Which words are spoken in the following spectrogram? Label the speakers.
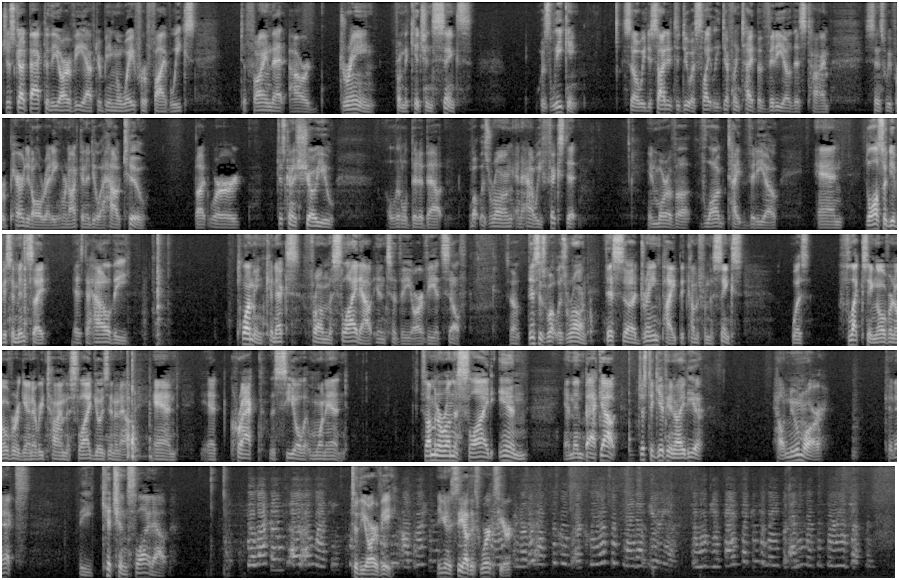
Speaker 1: just got back to the RV after being away for five weeks to find that our drain from the kitchen sinks was leaking. So we decided to do a slightly different type of video this time since we've repaired it already. We're not going to do a how-to, but we're just going to show you a little bit about what was wrong and how we fixed it in more of a vlog type video. And it'll also give you some insight as to how the plumbing connects from the slide out into the RV itself. So this is what was wrong. This uh, drain pipe that comes from the sinks was flexing over and over again every time the slide goes in and out and it cracked the seal at one end. So I'm going to run the slide in and then back out just to give you an idea how Newmar connects the kitchen slide out to the RV. You're going to see how this works here.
